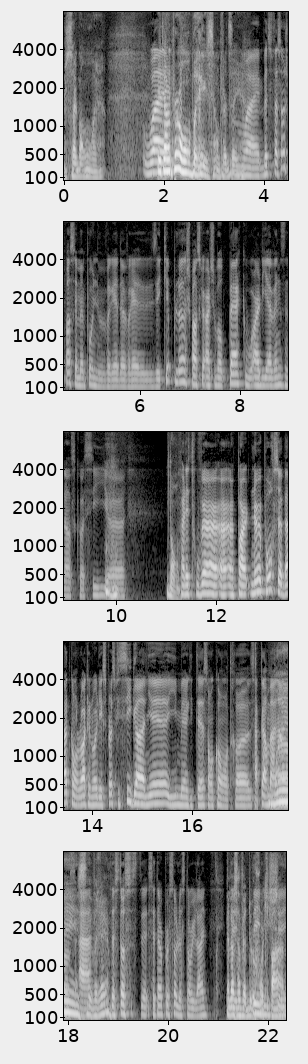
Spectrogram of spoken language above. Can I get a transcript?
second. Euh, Ouais. était un peu ombré, si on peut dire. Ouais, mais de toute façon, je pense que c'est même pas une vraie de vraies équipes. Là. Je pense que Archibald Peck ou Hardy Evans, dans ce cas-ci, Mhm. euh, Non. il fallait trouver un, un, un partner pour se battre contre Rock'n'Roll Express. Puis s'il gagnait, il méritait son contrat, sa permanence. Oui, c'est vrai. C'était un peu ça le storyline. Mais là, ça fait deux fois qu'il parle.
